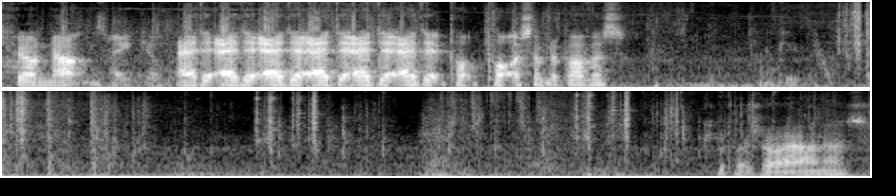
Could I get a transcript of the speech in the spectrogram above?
He's up. Take. Edit, edit, edit, edit, edit, edit. Put, put us up above us. Thank you. Keep us right on us.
